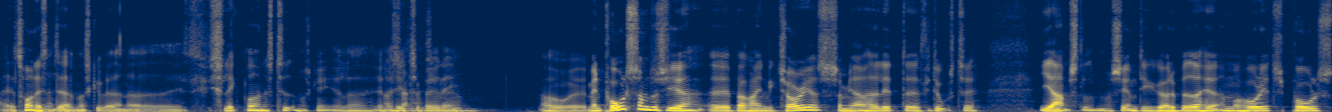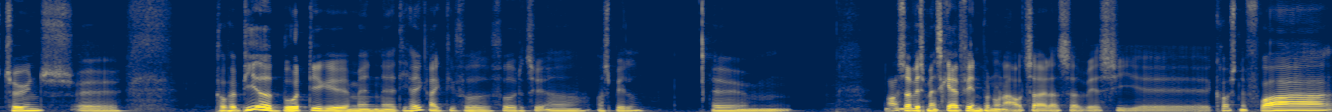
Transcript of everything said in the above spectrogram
Ej, jeg tror næsten, det har måske været noget slægtbrødrenes tid, måske, eller, eller helt tilbage. tilbage. Og, øh, men Poels, som du siger, øh, Bahrain Victorious, som jeg havde lidt øh, fidus til i Amstel. Må se, om de kan gøre det bedre her. Mohoric, Pols, Tøns. Øh, på papiret burde de, men øh, de har ikke rigtig fået, fået det til at, at spille. Øh, og så hvis man skal finde på nogle outsiders, så vil jeg sige øh, Cosnefroy,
